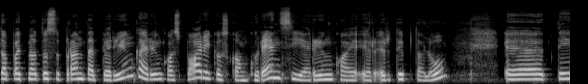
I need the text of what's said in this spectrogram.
Tuo pat metu supranta apie rinką, rinkos poreikius, konkurenciją rinkoje ir, ir taip toliau. E, tai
